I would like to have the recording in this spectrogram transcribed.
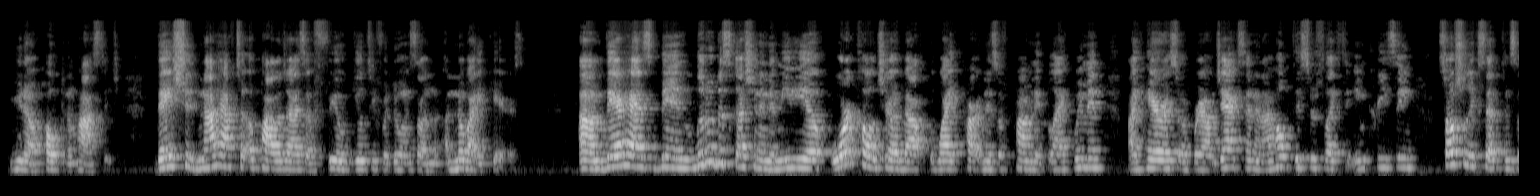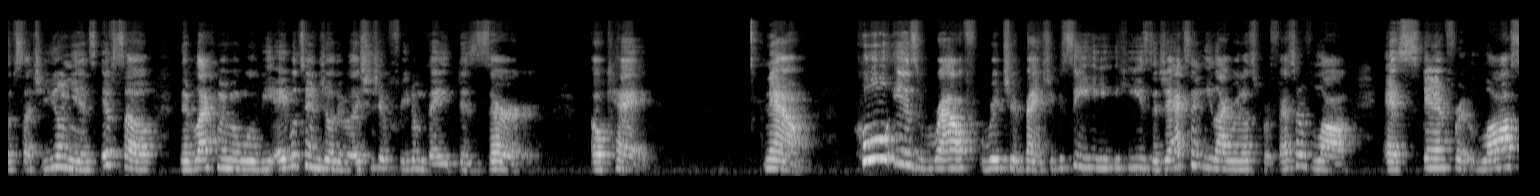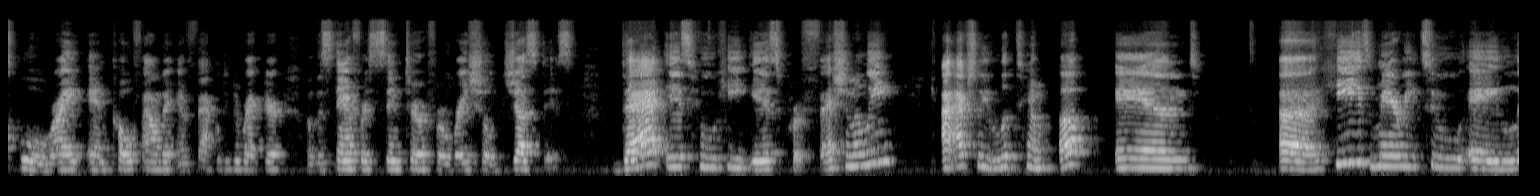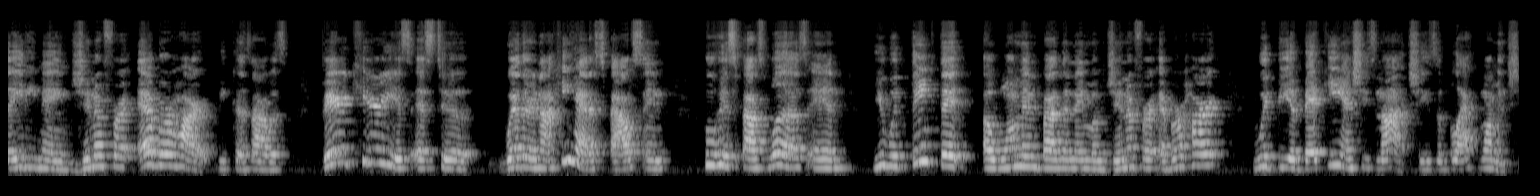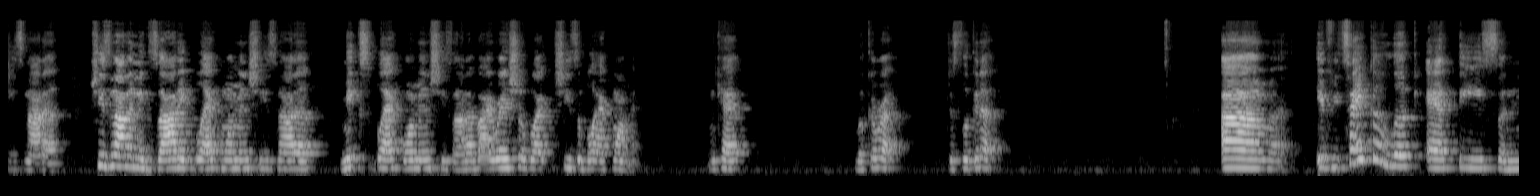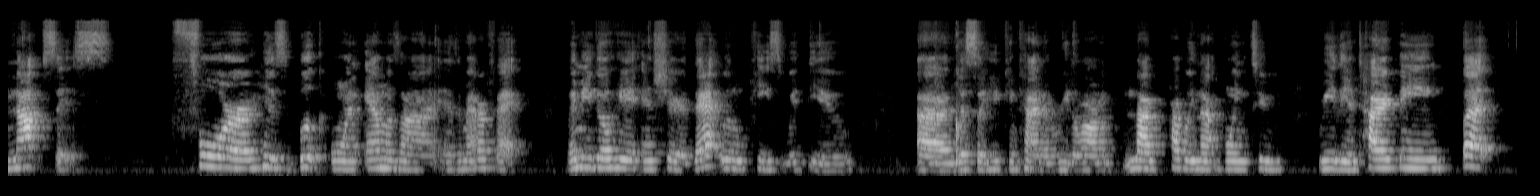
you know, holding them hostage. They should not have to apologize or feel guilty for doing so. Nobody cares. Um, there has been little discussion in the media or culture about the white partners of prominent Black women like Harris or Brown Jackson, and I hope this reflects the increasing social acceptance of such unions. If so, then Black women will be able to enjoy the relationship freedom they deserve. Okay. Now, who is Ralph Richard Banks? You can see he, he's the Jackson Eli Reynolds Professor of Law at Stanford Law School, right? And co founder and faculty director of the Stanford Center for Racial Justice. That is who he is professionally. I actually looked him up and uh, he's married to a lady named Jennifer Eberhardt because I was very curious as to whether or not he had a spouse and who his spouse was. And you would think that a woman by the name of Jennifer Eberhardt would be a Becky, and she's not. She's a black woman. She's not a she's not an exotic black woman. She's not a mixed black woman. She's not a biracial black. She's a black woman. Okay, look her up. Just look it up. Um, if you take a look at the synopsis for his book on Amazon, as a matter of fact, let me go ahead and share that little piece with you uh, just so you can kind of read along. Not probably not going to read the entire thing, but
